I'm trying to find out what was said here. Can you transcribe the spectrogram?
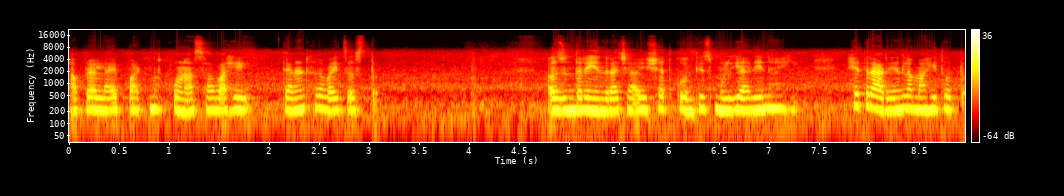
आपला लाईफ पार्टनर कोण असावा हे त्यानं ठरवायचं असतं. अजून तर इंद्राच्या आयुष्यात कोणतीच मुलगी आली नाही हे तर आर्यनला माहीत होतं.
